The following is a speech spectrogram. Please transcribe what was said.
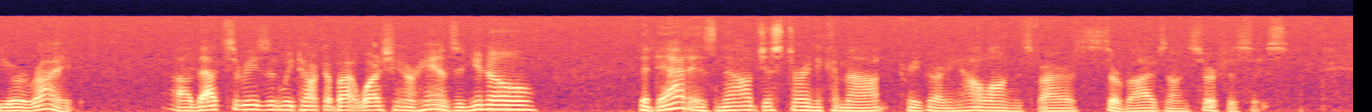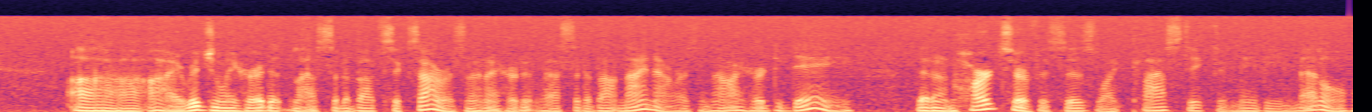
you're right. Uh, that's the reason we talk about washing our hands. And you know, the data is now just starting to come out regarding how long this virus survives on surfaces. Uh, I originally heard it lasted about six hours, and then I heard it lasted about nine hours, and now I heard today that on hard surfaces like plastic and maybe metal,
